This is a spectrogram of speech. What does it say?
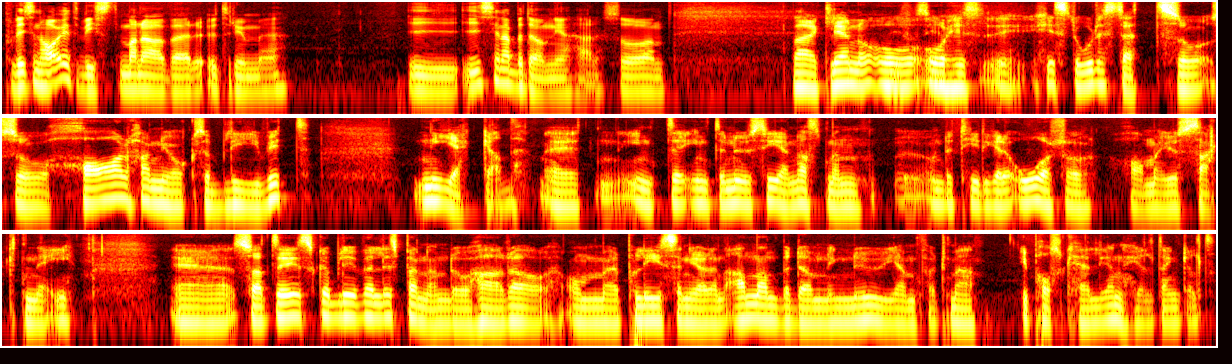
polisen har ju ett visst manöverutrymme i, i sina bedömningar här. Så Verkligen och, och his, historiskt sett så, så har han ju också blivit nekad. Eh, inte, inte nu senast men under tidigare år så har man ju sagt nej. Eh, så att det ska bli väldigt spännande att höra om eh, polisen gör en annan bedömning nu jämfört med i påskhelgen helt enkelt.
